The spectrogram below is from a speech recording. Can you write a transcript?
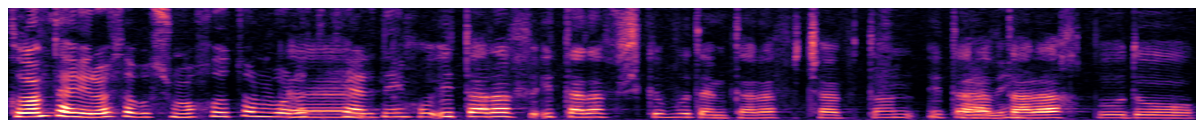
کدام تغییرات با شما خودتان وارد اه، کردین خب این طرف این طرفش که بود این طرف چپتان این طرف. درخت بود و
